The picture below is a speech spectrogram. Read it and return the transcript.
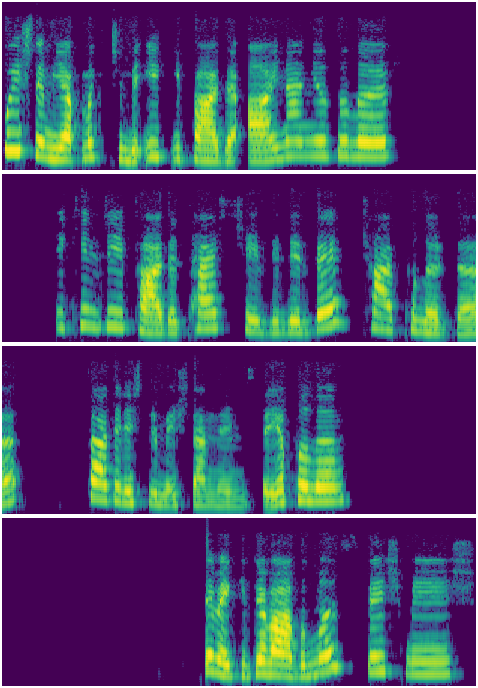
Bu işlemi yapmak için de ilk ifade aynen yazılır. İkinci ifade ters çevrilir ve çarpılırdı. Sadeleştirme işlemlerimizi de yapalım. Demek ki cevabımız 5'miş.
